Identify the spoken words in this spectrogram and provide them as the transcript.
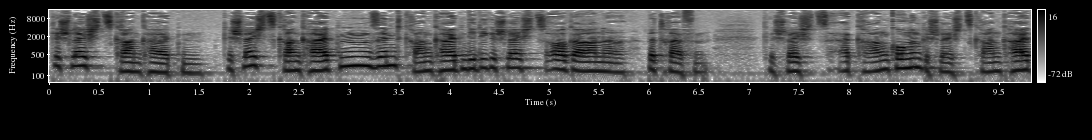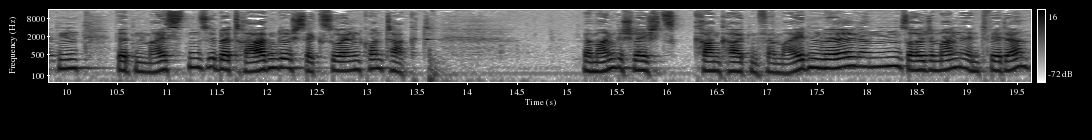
Geschlechtskrankheiten. Geschlechtskrankheiten sind Krankheiten, die die Geschlechtsorgane betreffen. Geschlechtserkrankungen, Geschlechtskrankheiten werden meistens übertragen durch sexuellen Kontakt. Wenn man Geschlechtskrankheiten vermeiden will, dann sollte man entweder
